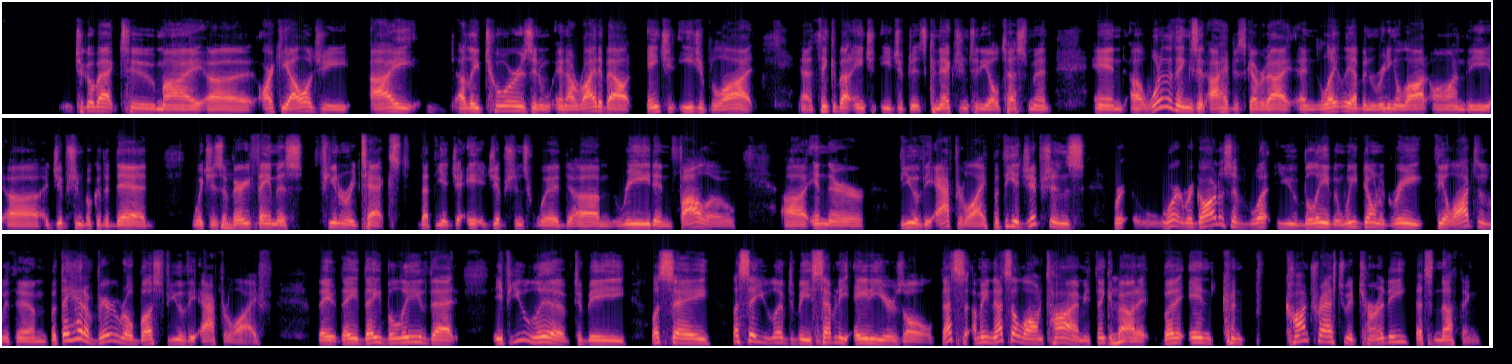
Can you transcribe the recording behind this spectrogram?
to go back to my uh, archaeology I I lead tours and, and I write about ancient Egypt a lot. And I think about ancient Egypt and its connection to the Old Testament. And uh, one of the things that I have discovered, I and lately I've been reading a lot on the uh, Egyptian Book of the Dead, which is a hmm. very famous funerary text that the Egyptians would um, read and follow uh, in their view of the afterlife. But the Egyptians were, regardless of what you believe, and we don't agree theologically with them, but they had a very robust view of the afterlife. They they they believe that if you live to be, let's say, let's say you live to be 70, 80 years old. That's I mean, that's a long time. You think mm-hmm. about it, but in con- contrast to eternity, that's nothing.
